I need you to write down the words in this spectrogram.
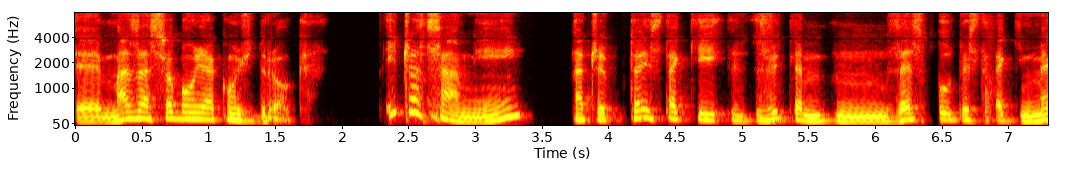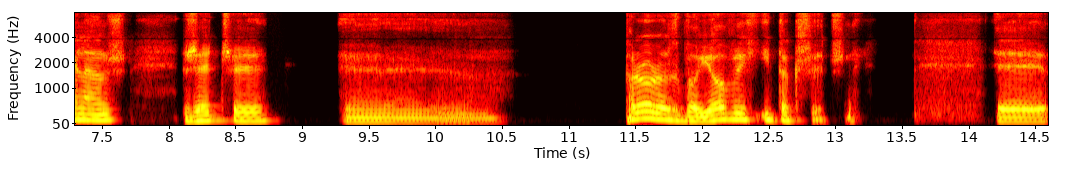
e, ma za sobą jakąś drogę. I czasami, znaczy to jest taki, zwykle zespół to jest taki melanż rzeczy prorozwojowych i toksycznych. Yy,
